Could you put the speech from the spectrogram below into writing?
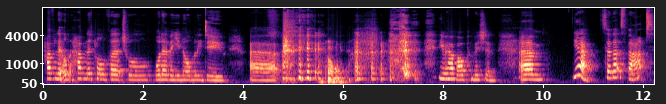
Have little have little virtual whatever you normally do. Uh, Oh, you have our permission. Um, yeah, so that's that.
